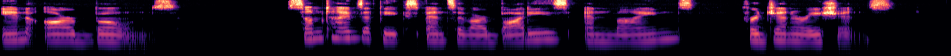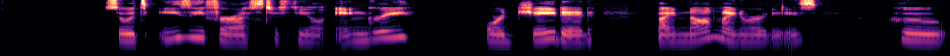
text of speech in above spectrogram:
in our bones, sometimes at the expense of our bodies and minds for generations. So it's easy for us to feel angry or jaded by non minorities who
